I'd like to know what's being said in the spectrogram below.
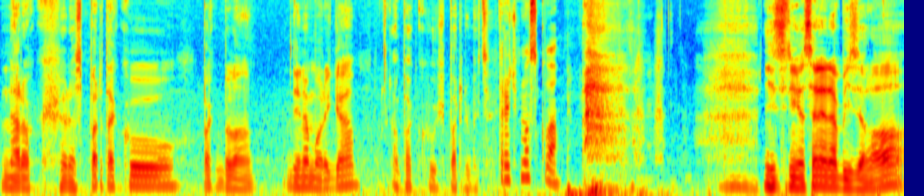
na rok do Spartaku, pak bylo Dynamo Riga a pak už Pardubice. Proč Moskva? Nic jiného se nenabízelo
